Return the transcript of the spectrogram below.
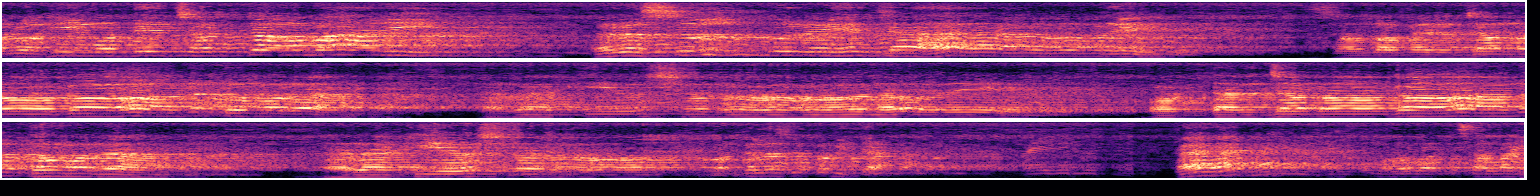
রহিমদের ছোট্ট বাড়ি রসুলপুরে যাও রে। সলমের জনগণ তোমরা রাখিও স্মরণ রে। পর্দার জনগণ তোমরা রাখিও স্মরণ কবিতা। হ্যাঁ হ্যাঁ সাল্লাহ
